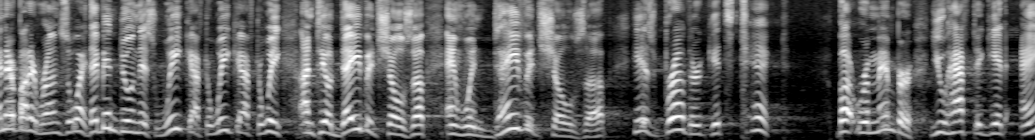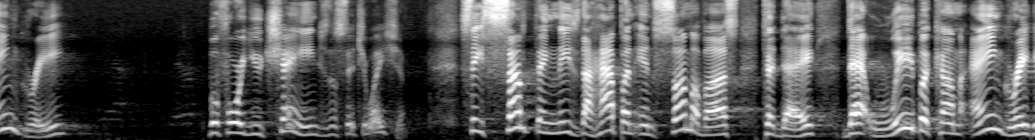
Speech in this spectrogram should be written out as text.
And everybody runs away. They've been doing this week after week after week until David shows up, and when David shows up, his brother gets ticked. But remember, you have to get angry before you change the situation. See, something needs to happen in some of us today that we become angry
